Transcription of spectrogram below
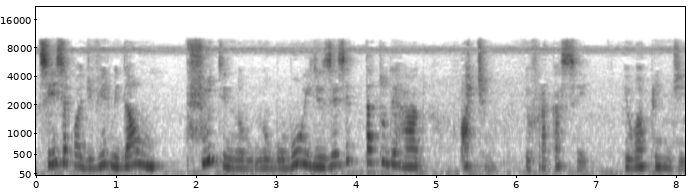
A ciência pode vir me dar um chute no, no bumbum e dizer: você está tudo errado. Ótimo, eu fracassei, eu aprendi.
